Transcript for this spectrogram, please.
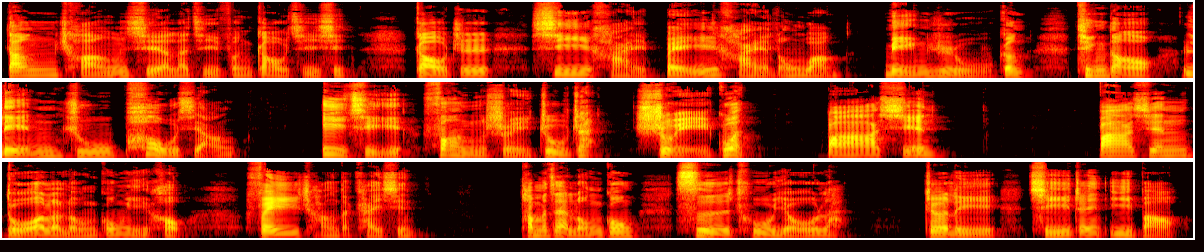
当场写了几封告急信，告知西海、北海龙王，明日五更听到连珠炮响，一起放水助战，水灌八仙。八仙夺了龙宫以后。非常的开心，他们在龙宫四处游览，这里奇珍异宝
